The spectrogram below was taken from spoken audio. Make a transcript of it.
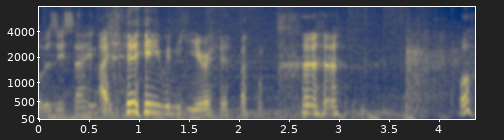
what was he saying? I didn't even hear him. Oh.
